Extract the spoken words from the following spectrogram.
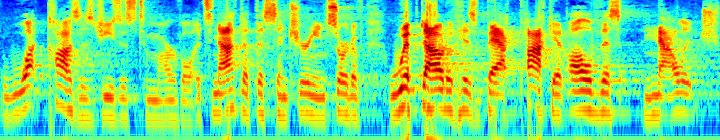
What causes Jesus to marvel? It's not that the centurion sort of whipped out of his back pocket all of this knowledge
